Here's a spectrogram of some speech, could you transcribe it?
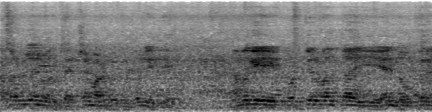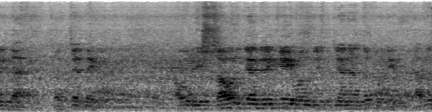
ಅಸೆಂಬ್ಲಿಯಲ್ಲಿ ಒಂದು ಚರ್ಚೆ ಮಾಡಬೇಕು ಅಂತಲೂ ಇದ್ದೀವಿ ನಮಗೆ ಕೊಡ್ತಿರುವಂಥ ಈ ಏನು ನೌಕರರಿದ್ದಾರೆ ಸ್ವಚ್ಛತೆಗೆ, ಅವರು ಇಷ್ಟು ಸಾವಿರ ಜನರಿಗೆ ಒಂದಿಷ್ಟು ಜನ ಅಂತ ಕೊಟ್ಟಿದ್ದಾರೆ. ಅದು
